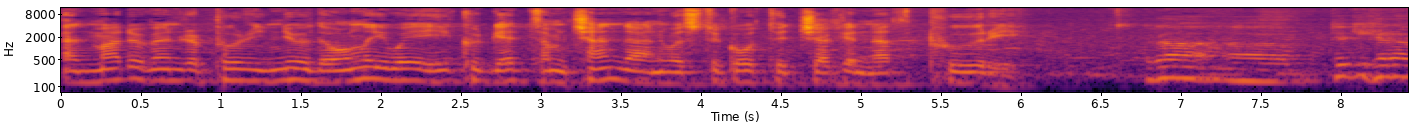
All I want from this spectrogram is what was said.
And Madhavendra Puri knew the only way he could get some chandan was to go to Jagannath Puri. र अ, त्यतिखेर अ,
